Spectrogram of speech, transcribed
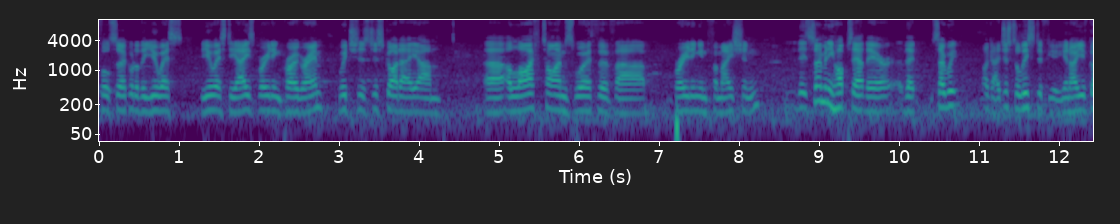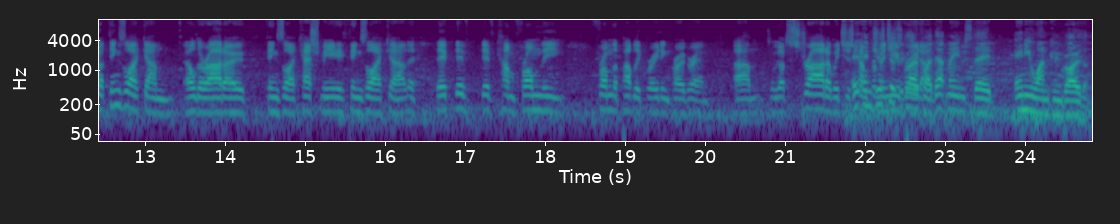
full circle to the US, the USDA's breeding program, which has just got a uh, a lifetime's worth of uh, breeding information. There's so many hops out there that so we okay just to list a few. You know, you've got things like um, El Dorado, things like Kashmir, things like uh, they, they've they've come from the from the public breeding program. Um, we've got Strata, which has And, come and from just, a new just to breeder. clarify, that means that anyone can grow them.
